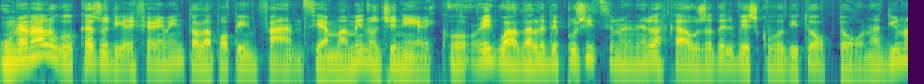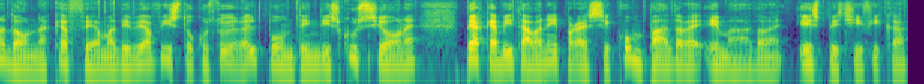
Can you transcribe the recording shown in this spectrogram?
Un analogo caso di riferimento alla propria infanzia, ma meno generico, riguarda la deposizione nella causa del vescovo di Tortona di una donna che afferma di aver visto costruire il ponte in discussione perché abitava nei pressi con padre e madre, e specifica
